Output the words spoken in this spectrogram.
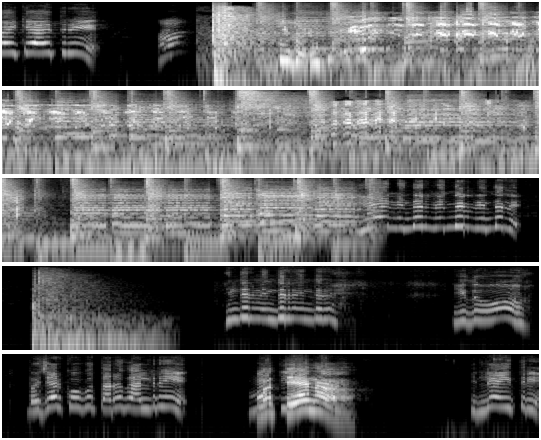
ಬೈಕ್ ಐತ್ರಿ. ಹಾಂ? ಬಜಾರ್ಕ್ ಹೋಗೋ ತರದಲ್ರಿ ಅಲ್ರಿ. ಮತ್ತೇನ? ಇಲ್ಲೇ ಐತ್ರಿ.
